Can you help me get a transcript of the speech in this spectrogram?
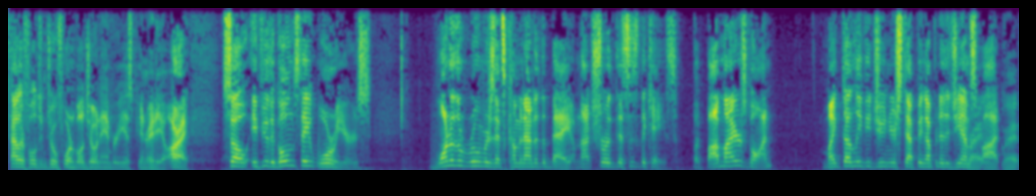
Tyler Fulghum, Joe Fortenbaugh, Joe and Amber, ESPN Radio. All right. So if you're the Golden State Warriors, one of the rumors that's coming out of the Bay, I'm not sure this is the case, but Bob Myers' gone. Mike Dunleavy Jr. stepping up into the GM spot. Right.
